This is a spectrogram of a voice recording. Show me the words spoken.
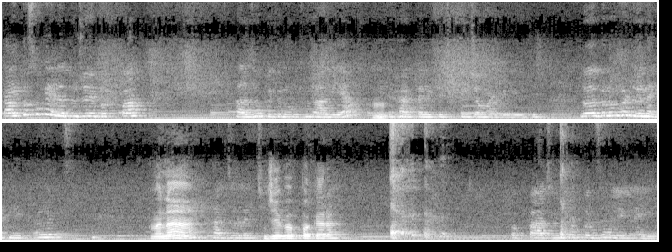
काल कसं केलं तुझे बाप्पा काल झोपेतून उठून आली हा? इथे हरतालिकेची पूजा मांडलेली होती. डोळे पण उघडले नाहीत नीट. म्हणा हात जोडायचे. जे बाप्पा करा. पप्पा अजून झोपच झालेली नाहीये.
